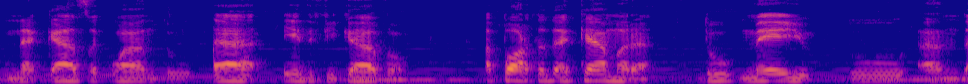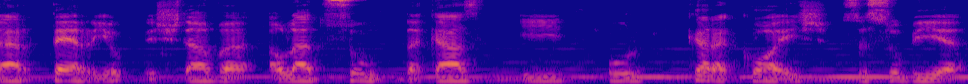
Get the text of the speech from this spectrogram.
na casa quando a edificavam. A porta da câmara do meio do andar térreo estava ao lado sul da casa e por caracóis se subia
